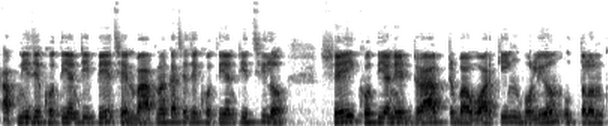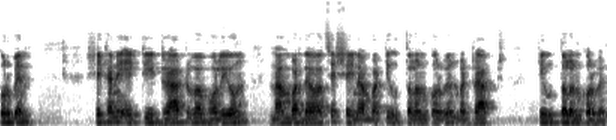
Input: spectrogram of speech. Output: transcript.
আপনি যে খতিয়ানটি পেয়েছেন বা আপনার কাছে যে খতিয়ানটি ছিল সেই খতিয়ানের ড্রাফট বা ওয়ার্কিং ভলিউম উত্তোলন করবেন। সেখানে একটি ড্রাফট বা ভলিউম নাম্বার দেওয়া আছে, সেই নাম্বারটি উত্তোলন করবেন বা ড্রাফটটি উত্তোলন করবেন।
